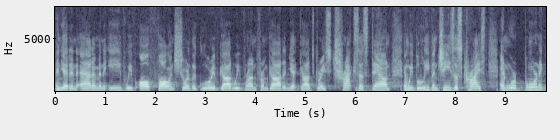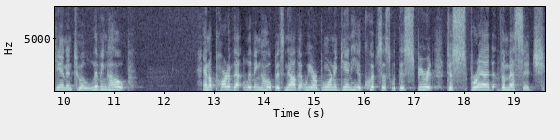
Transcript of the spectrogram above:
And yet, in Adam and Eve, we've all fallen short of the glory of God. We've run from God, and yet God's grace tracks us down, and we believe in Jesus Christ, and we're born again into a living hope. And a part of that living hope is now that we are born again, He equips us with His Spirit to spread the message.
